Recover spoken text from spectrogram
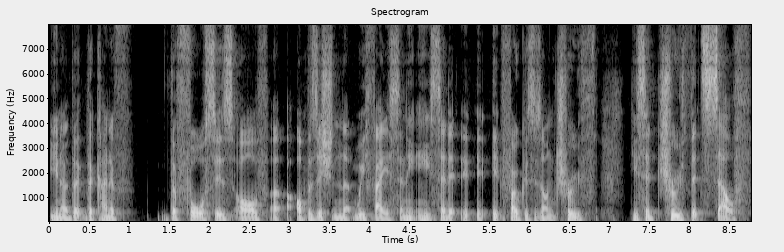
you know, the the kind of the forces of uh, opposition that we face, and he, he said it, it it focuses on truth. He said truth itself,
